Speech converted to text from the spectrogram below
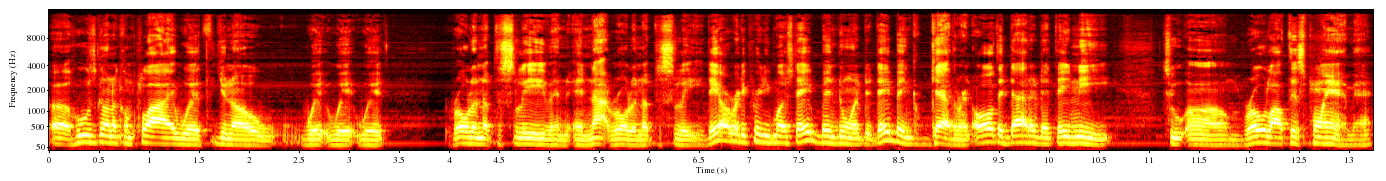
uh, who's gonna comply with you know with with with rolling up the sleeve and, and not rolling up the sleeve. They already pretty much they've been doing they've been gathering all the data that they need to um, roll out this plan, man.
